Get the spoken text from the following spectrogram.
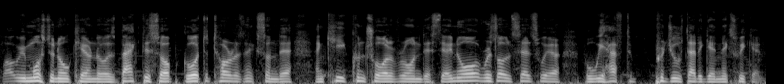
What we must know, Kieran, though, is back this up, go to Thurles next Sunday, and keep control of our own destiny. I know results elsewhere, but we have to produce that again next weekend.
